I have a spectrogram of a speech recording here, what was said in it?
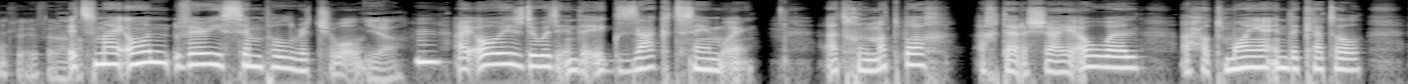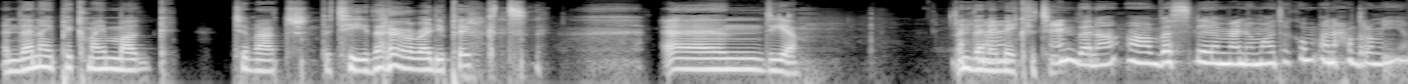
Okay, fair enough. It's my own very simple ritual. yeah. I always do it in the exact same way. أدخل المطبخ أختار الشاي أول أحط موية in the kettle and then I pick my mug to match the tea that I already picked and yeah and then I make the tea عندنا آه بس لمعلوماتكم أنا حضرمية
